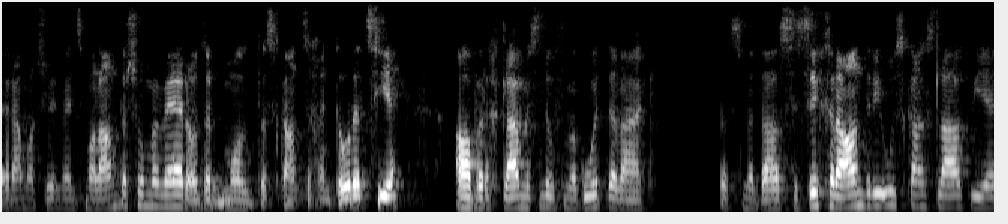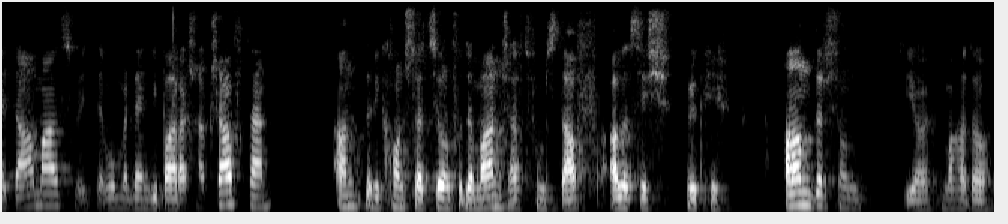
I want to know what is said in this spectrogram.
Wäre auch mal schön, wenn es mal andersrum wäre oder mal das Ganze durchziehen können. Aber ich glaube, wir sind auf einem guten Weg, dass wir das sicher eine andere Ausgangslage wie damals, wo wir dann die Barrage noch geschafft haben. Andere Konstellation von der Mannschaft, vom Staff, alles ist wirklich anders und ja, ich mache da,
